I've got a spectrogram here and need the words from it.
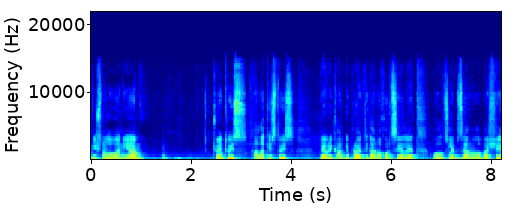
მნიშვნელოვანია ჩვენთვის, ქალაქისთვის ბევრი კარგი პროექტი განვახორციელეთ ბოლო წლების განმავლობაში.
